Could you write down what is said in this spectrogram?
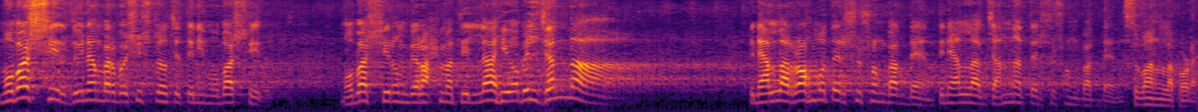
মুবাশির দুই নাম্বার বৈশিষ্ট্য হচ্ছে তিনি অবিল জান্নাহ তিনি আল্লাহর রহমতের সুসংবাদ দেন, তিনি আল্লাহর জান্নাতের সুসংবাদ দেন। সুবহানাল্লাহ পড়েন।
